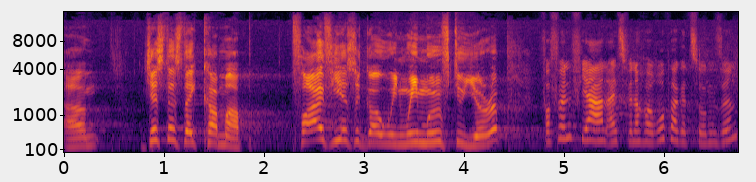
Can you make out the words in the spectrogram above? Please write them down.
Um, just as they come up, five years ago when we moved to Europe, Vor fünf Jahren, als wir nach Europa gezogen sind,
